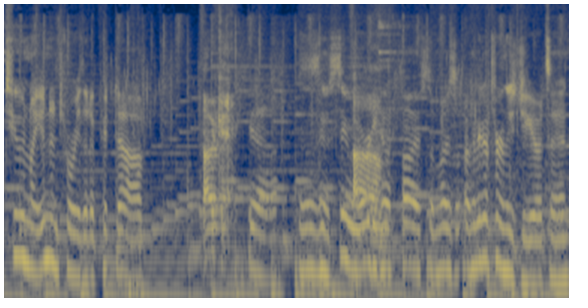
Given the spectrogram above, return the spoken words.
two in my inventory that I picked up. Okay. Yeah, this is gonna say we already Um, have five, so might as well, I'm gonna go turn these geodes in.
